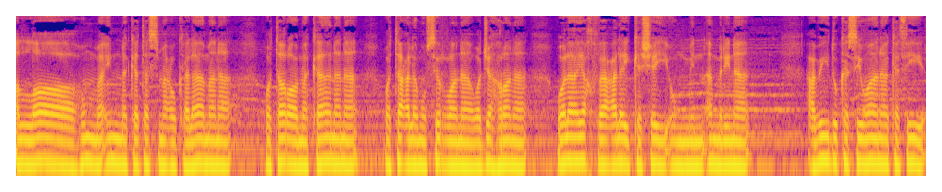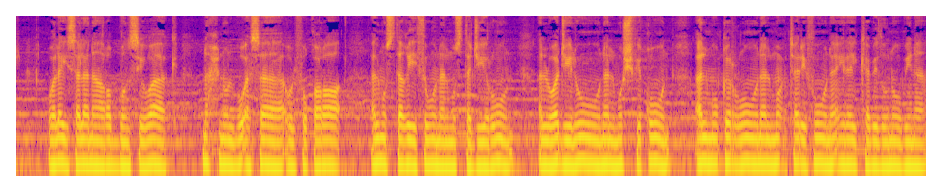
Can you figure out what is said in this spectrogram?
اللهم إنك تسمع كلامنا وترى مكاننا وتعلم سرنا وجهرنا ولا يخفى عليك شيء من أمرنا. عبيدك سوانا كثير. وليس لنا رب سواك. نحن البؤساء الفقراء المستغيثون المستجيرون الوجلون المشفقون المقرون المعترفون إليك بذنوبنا.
